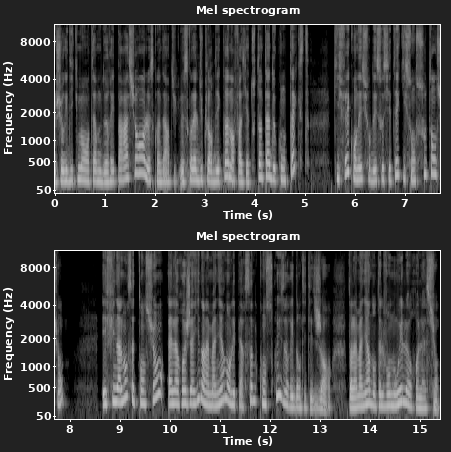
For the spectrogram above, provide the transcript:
juridiquement en termes de réparation, le scandale du, le scandale du chlordécone, enfin, il y a tout un tas de contextes qui fait qu'on est sur des sociétés qui sont sous tension. Et finalement, cette tension, elle rejaillit dans la manière dont les personnes construisent leur identité de genre, dans la manière dont elles vont nouer leurs relations.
